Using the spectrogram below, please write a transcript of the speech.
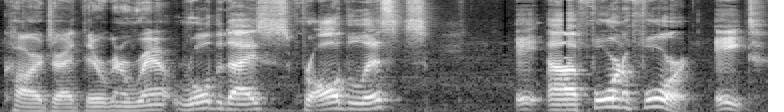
cards right there. We're going to roll the dice for all the lists. Eight, uh, four and a four, eight.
